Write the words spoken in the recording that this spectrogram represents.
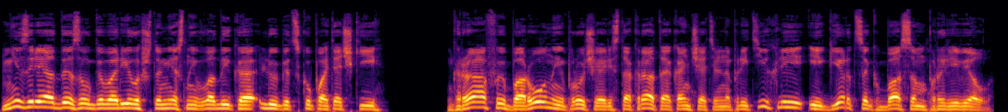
Не зря Дезл говорил, что местный владыка любит скупать очки. Графы, бароны и прочие аристократы окончательно притихли, и герцог басом проревел.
